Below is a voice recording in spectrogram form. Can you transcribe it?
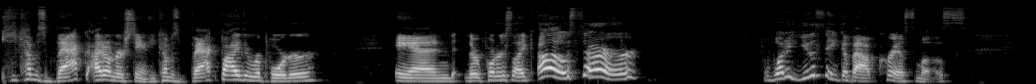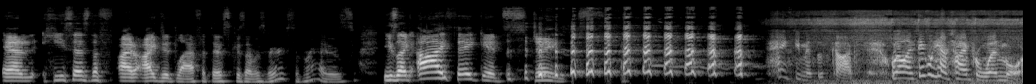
he comes back I don't understand. He comes back by the reporter and the reporter's like, "Oh, sir, what do you think about Christmas?" And he says the I, I did laugh at this because I was very surprised. He's like, "I think it stinks." Thank you, Mrs. Cox. Well, I think we have time for one more.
